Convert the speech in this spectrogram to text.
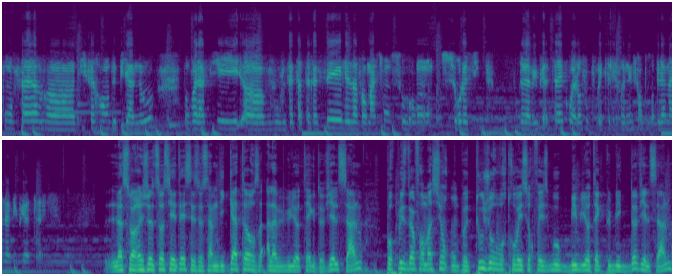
concerts euh, différents de piano. Donc voilà, si euh, vous vous êtes intéressé, les informations seront sur le site de la bibliothèque ou alors vous pouvez téléphoner sans problème à la bibliothèque. La soirée jeux de société, c'est ce samedi 14 à la bibliothèque de Vielsalm. Pour plus d'informations, on peut toujours vous retrouver sur Facebook Bibliothèque publique de Vielsalm.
